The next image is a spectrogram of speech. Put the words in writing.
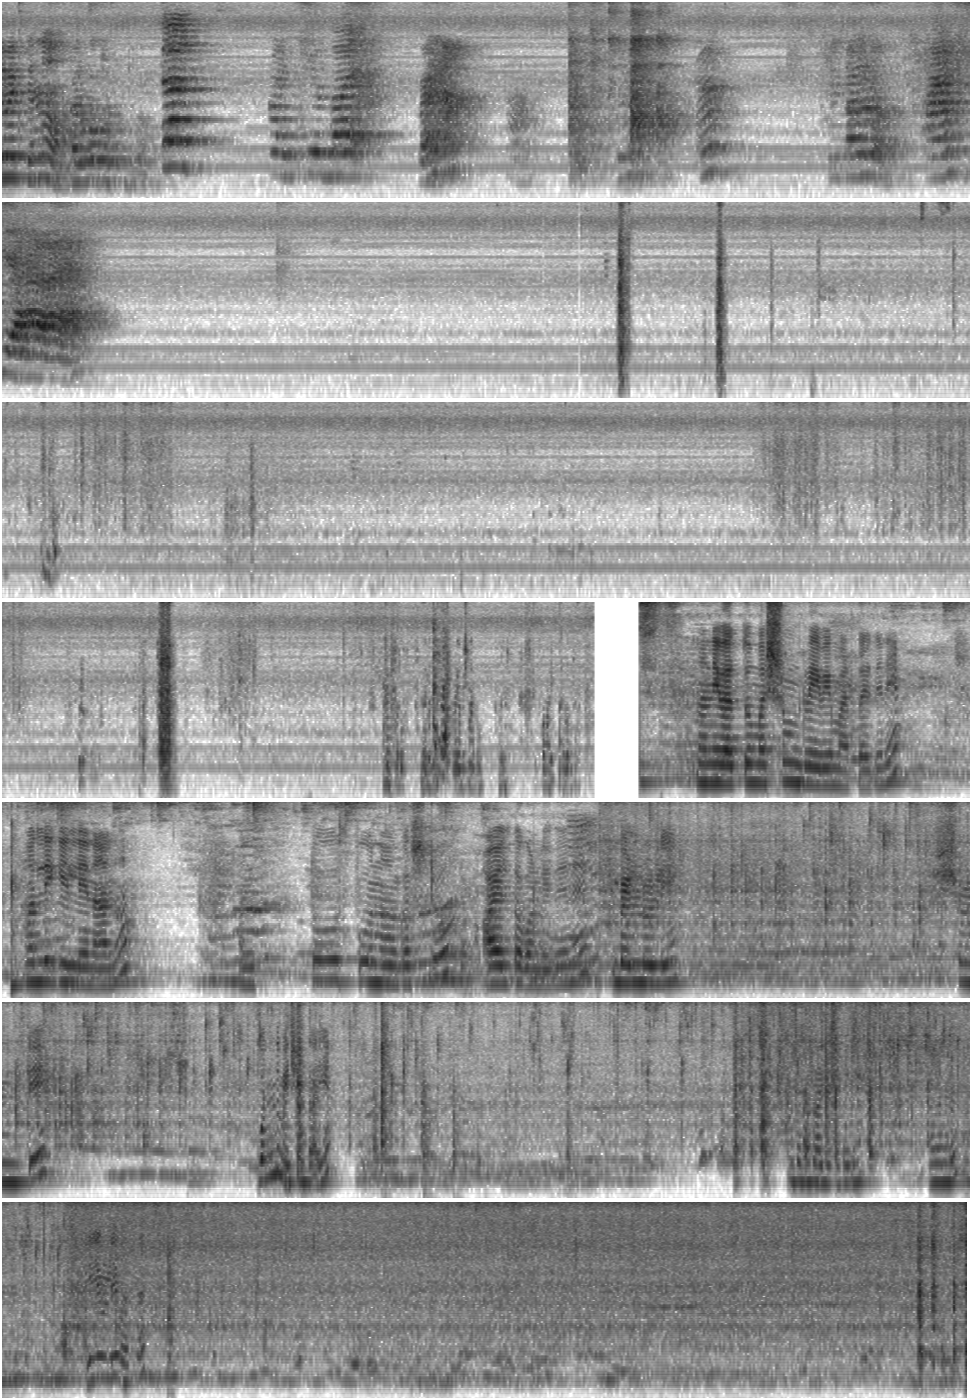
ಬಟ್ ಬೇಗ ಬೇಗ ನಾನಿವತ್ತು ಮಶ್ರೂಮ್ ಗ್ರೇವಿ ಮಾಡ್ತಾ ಇದ್ದೀನಿ. ಮೊದಲಿಗೆ ಇಲ್ಲಿ ನಾನು ಒಂದು ಟೂ ಸ್ಪೂನ್ ಆಗೋಷ್ಟು ಆಯಿಲ್ ತಗೊಂಡಿದ್ದೇನೆ. ಬೆಳ್ಳುಳ್ಳಿ, ಶುಂಠಿ, ಒಂದು ಮೆಣಸಿನ್ಕಾಯಿ ಈರುಳ್ಳಿ ಸ್ವಲ್ಪ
